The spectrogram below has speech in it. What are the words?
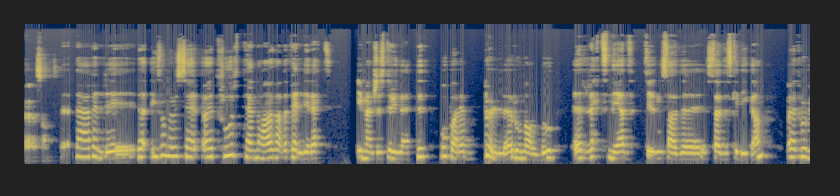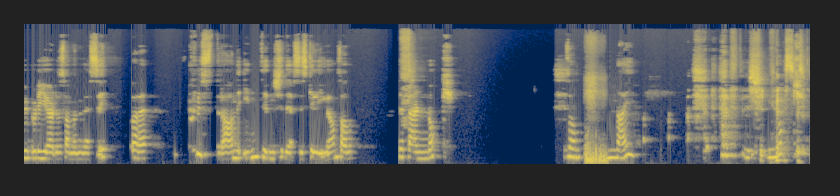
Det er sant. Det er veldig det, ikke sant, når du ser, Og jeg tror Ten Hag hadde veldig rett i Manchester United å bare bølle Ronaldo rett ned til den saudi- saudiske ligaen. Og jeg tror vi burde gjøre det sammen med Messi. Bare plystre han inn til den kinesiske ligaen. Sånn Dette er nok. Sånn Nei. Kinesisk.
